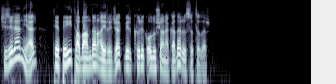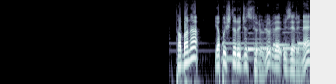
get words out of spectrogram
Çizilen yer, tepeyi tabandan ayıracak bir kırık oluşana kadar ısıtılır. Tabana yapıştırıcı sürülür ve üzerine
